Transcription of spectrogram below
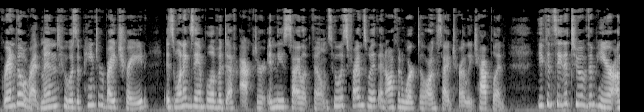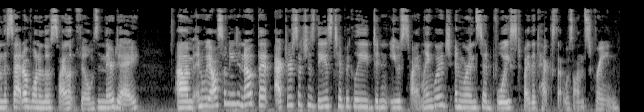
Granville Redmond, who was a painter by trade, is one example of a deaf actor in these silent films who was friends with and often worked alongside Charlie Chaplin. You can see the two of them here on the set of one of those silent films in their day. Um, and we also need to note that actors such as these typically didn't use sign language and were instead voiced by the text that was on screen.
